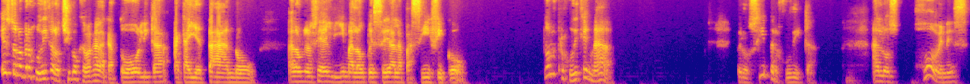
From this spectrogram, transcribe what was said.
Esto no perjudica a los chicos que van a la Católica, a Cayetano, a la Universidad de Lima, a la UPC, a la Pacífico. No los perjudica en nada. Pero sí perjudica a los jóvenes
